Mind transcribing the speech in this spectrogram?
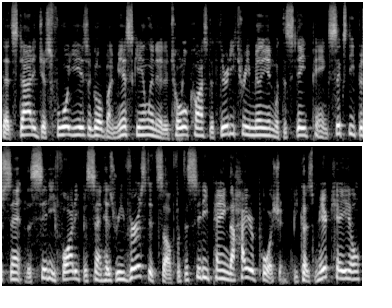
that started just four years ago by Mayor Scanlon at a total cost of 33 million, with the state paying 60% and the city 40%, has reversed itself, with the city paying the higher portion because Mayor Cahill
